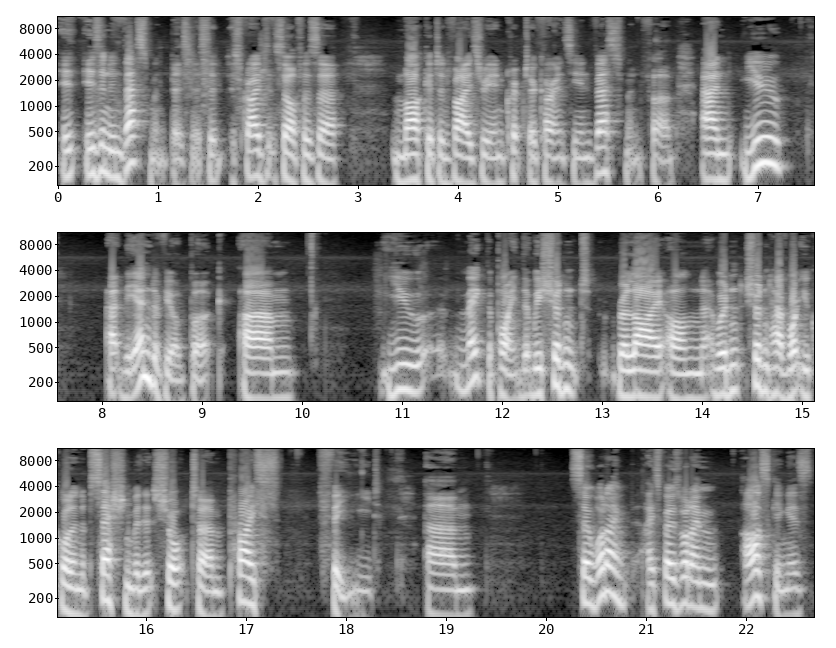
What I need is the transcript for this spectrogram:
is an investment business. It describes itself as a market advisory and cryptocurrency investment firm. And you, at the end of your book, um, you make the point that we shouldn't rely on, wouldn't shouldn't have what you call an obsession with its short-term price feed. Um, so what I'm, I suppose, what I'm asking is,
